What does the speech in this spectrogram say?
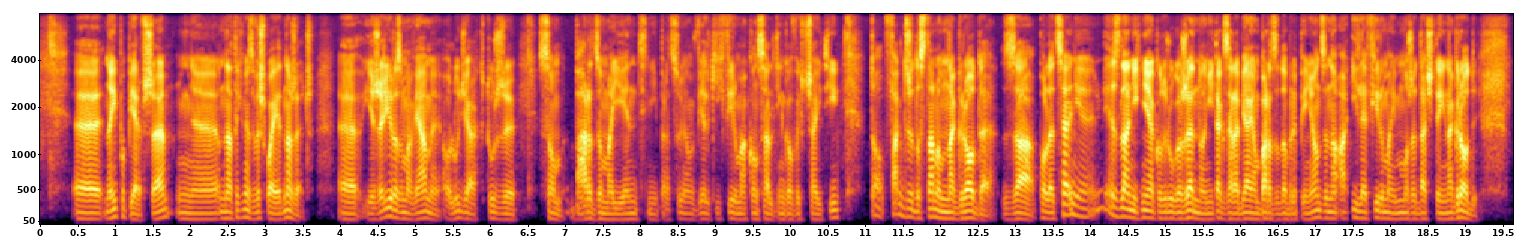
E, No i po pierwsze, e, natychmiast wyszła jedna rzecz. E, Jeżeli rozmawiamy o ludziach, którzy są bardzo majętni, pracują w wielkich firmach konsultingowych czy IT, to fakt, że dostaną nagrodę za polecenie jest dla nich niejako drugorzędny. Oni tak zarabiają bardzo dobre pieniądze, no a ile firma im może dać tej nagrody?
